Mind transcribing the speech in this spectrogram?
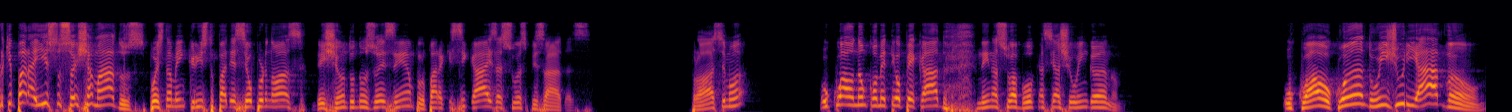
Porque para isso sois chamados, pois também Cristo padeceu por nós, deixando-nos o exemplo para que sigais as suas pisadas. Próximo. O qual não cometeu pecado, nem na sua boca se achou engano. O qual, quando o injuriavam,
